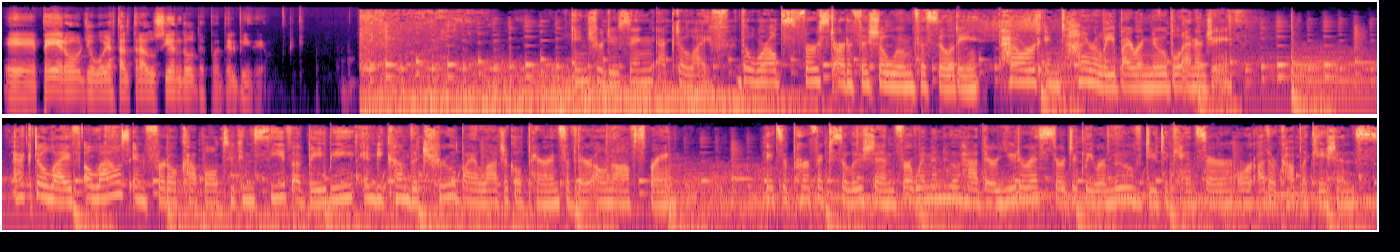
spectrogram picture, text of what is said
eh, pero yo voy a estar traduciendo después del video. Introducing Ectolife, the world's first artificial womb facility, powered entirely by renewable energy. Ectolife allows infertile couple to conceive a baby and become the true biological parents of their own offspring. It's a perfect solution for women who had their uterus surgically removed due to cancer or other complications.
